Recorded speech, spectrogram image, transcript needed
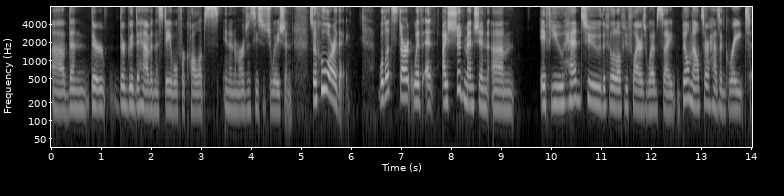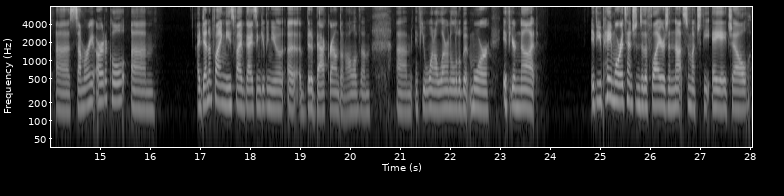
uh, then they're they're good to have in the stable for call ups in an emergency situation. So who are they? Well, let's start with and I should mention. Um, if you head to the Philadelphia Flyers website, Bill Meltzer has a great uh, summary article um, identifying these five guys and giving you a, a bit of background on all of them. Um, if you want to learn a little bit more, if you're not, if you pay more attention to the Flyers and not so much the AHL,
